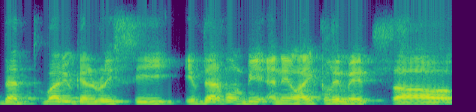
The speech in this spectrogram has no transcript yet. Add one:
that where you can really see if there won't be any like limits uh,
